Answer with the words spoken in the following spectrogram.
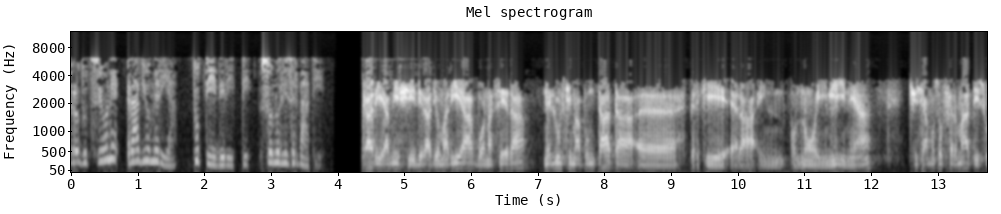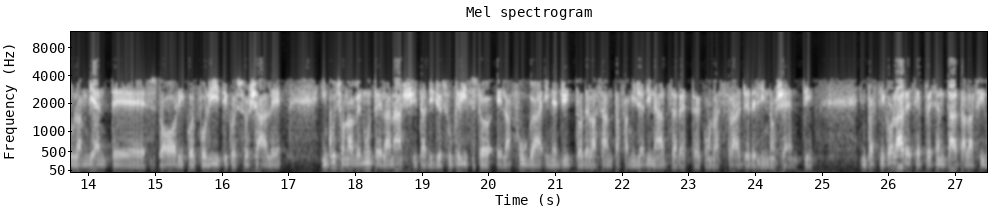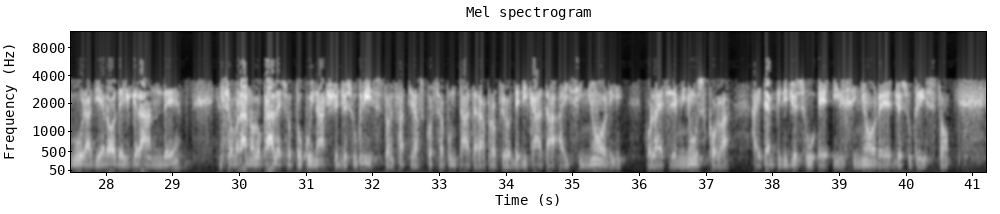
Produzione Radio Maria. Tutti i diritti sono riservati. Cari amici di Radio Maria, buonasera. Nell'ultima puntata, eh, per chi era in, con noi in linea, ci siamo soffermati sull'ambiente storico e politico e sociale in cui sono avvenute la nascita di Gesù Cristo e la fuga in Egitto della Santa Famiglia di Nazareth con la strage degli innocenti. In particolare si è presentata la figura di Erode il Grande, il sovrano locale sotto cui nasce Gesù Cristo, infatti la scorsa puntata era proprio dedicata ai signori con la S minuscola, ai tempi di Gesù e il Signore Gesù Cristo.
